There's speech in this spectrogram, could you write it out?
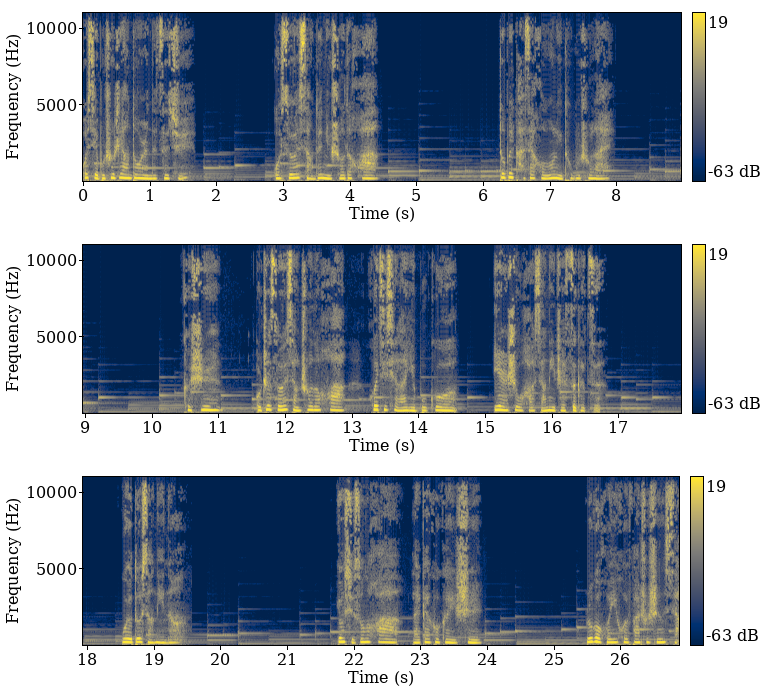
我写不出这样动人的字句。我所有想对你说的话，都被卡在喉咙里吐不出来。可是，我这所有想说的话，汇集起来也不过，依然是我好想你这四个字。我有多想你呢？用许嵩的话来概括，可以是。如果回忆会发出声响，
